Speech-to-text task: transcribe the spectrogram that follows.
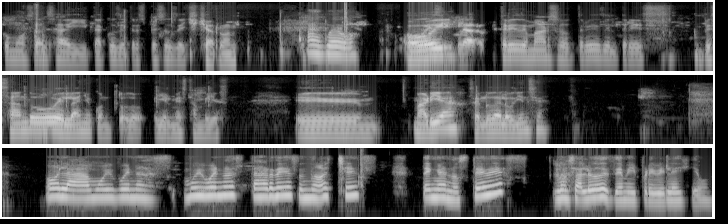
como salsa y tacos de tres pesos de chicharrón. A huevo. Hoy, Pues sí, claro. 3 de marzo, 3 del 3. Empezando el año con todo y el mes también. Eh, María, saluda a la audiencia. Hola, muy buenas, muy buenas tardes, noches. Tengan ustedes. Los saludo desde mi privilegio.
